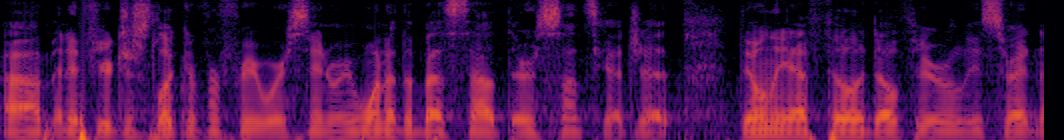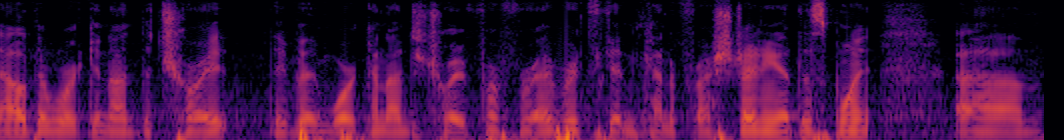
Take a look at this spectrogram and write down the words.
Um, and if you're just looking for freeware scenery, one of the best out there is Sunsky Jet. They only have Philadelphia released right now. They're working on Detroit. They've been working on Detroit for forever. It's getting kind of frustrating at this point. Um,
